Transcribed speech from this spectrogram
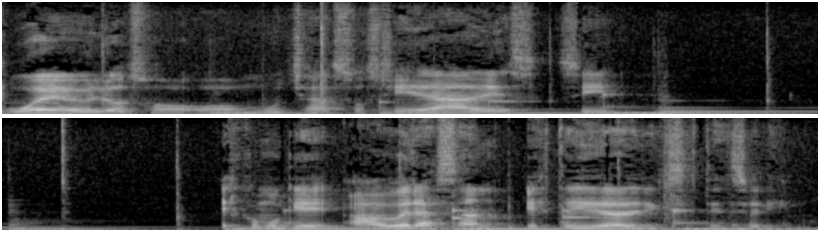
pueblos o, muchas sociedades, ¿sí? es como que abrazan esta idea del existencialismo.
